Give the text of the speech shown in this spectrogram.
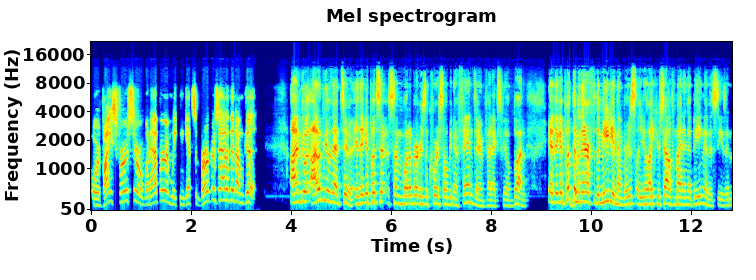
or vice versa or whatever, and we can get some burgers out of it, I'm good. I'm good. I would be good with that too. If they could put some, some Whataburgers, of course, there'll be no fans there in FedEx Field. But if they could put them in there for the media members, you know, like yourself, might end up being there this season,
